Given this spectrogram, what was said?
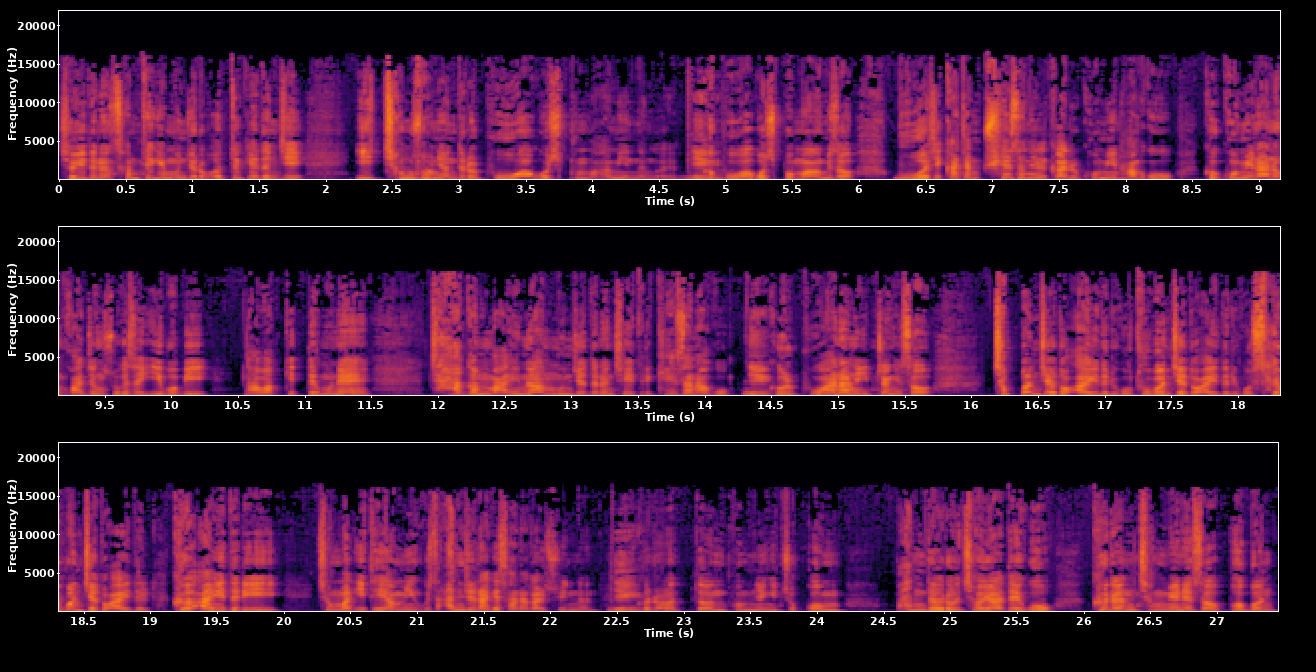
저희들은 선택의 문제로 어떻게든지 이 청소년들을 보호하고 싶은 마음이 있는 거예요. 예. 그 보호하고 싶은 마음에서 무엇이 가장 최선일까를 고민하고 그 고민하는 과정 속에서 이 법이 나왔기 때문에 작은 마이너한 문제들은 저희들이 개선하고 예. 그걸 보완하는 입장에서 첫 번째도 아이들이고 두 번째도 아이들이고 세 번째도 아이들 그 아이들이 정말 이 대한민국에서 안전하게 살아갈 수 있는 네. 그런 어떤 법령이 조금 만들어져야 되고 그런 측면에서 법은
